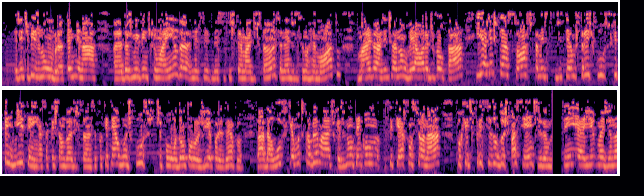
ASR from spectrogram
a gente vislumbra terminar é, 2021 ainda nesse, nesse sistema à distância, né, de ensino remoto, mas a gente ainda não vê a hora de voltar e a gente tem a sorte também de, de termos três cursos que permitem essa questão da distância, porque tem alguns cursos, tipo odontologia, por exemplo, lá da UF, que é muito problemático, eles não têm como sequer funcionar porque eles precisam dos pacientes digamos assim, e aí imagina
